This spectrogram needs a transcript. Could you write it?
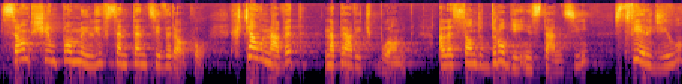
sąd się pomylił w sentencji wyroku. Chciał nawet naprawić błąd, ale sąd drugiej instancji stwierdził,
